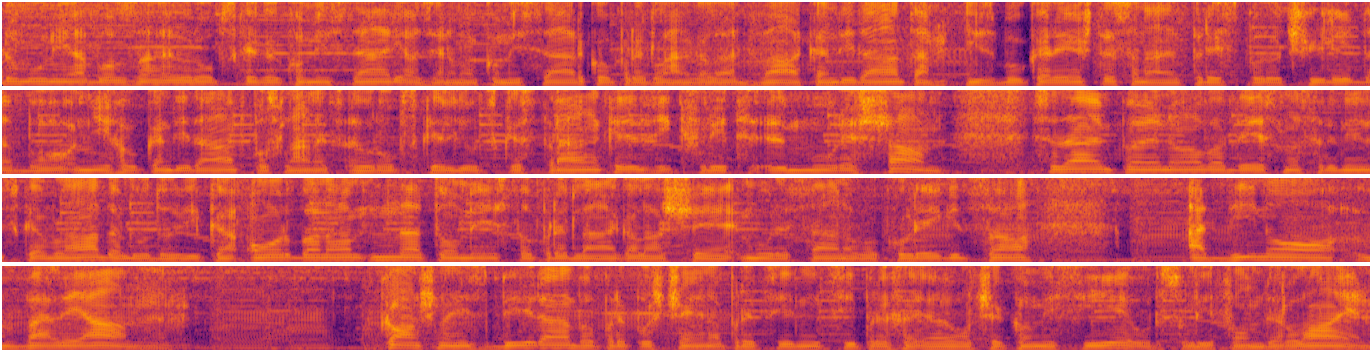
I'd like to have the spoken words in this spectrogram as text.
Romunija bo za evropskega komisarja oziroma komisarko predlagala dva kandidata. Iz Bukarešte so najprej sporočili, da bo njihov kandidat poslanec Evropske ljudske stranke Zigfrid Murešan. Sedaj pa je nova desno-sredinska vlada Ludovika Orbana na to mesto predlagala še Muresanovo kolegico Adino Valean. Končna izbira bo prepuščena predsednici prehajajoče komisije Ursuli von der Leyen.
